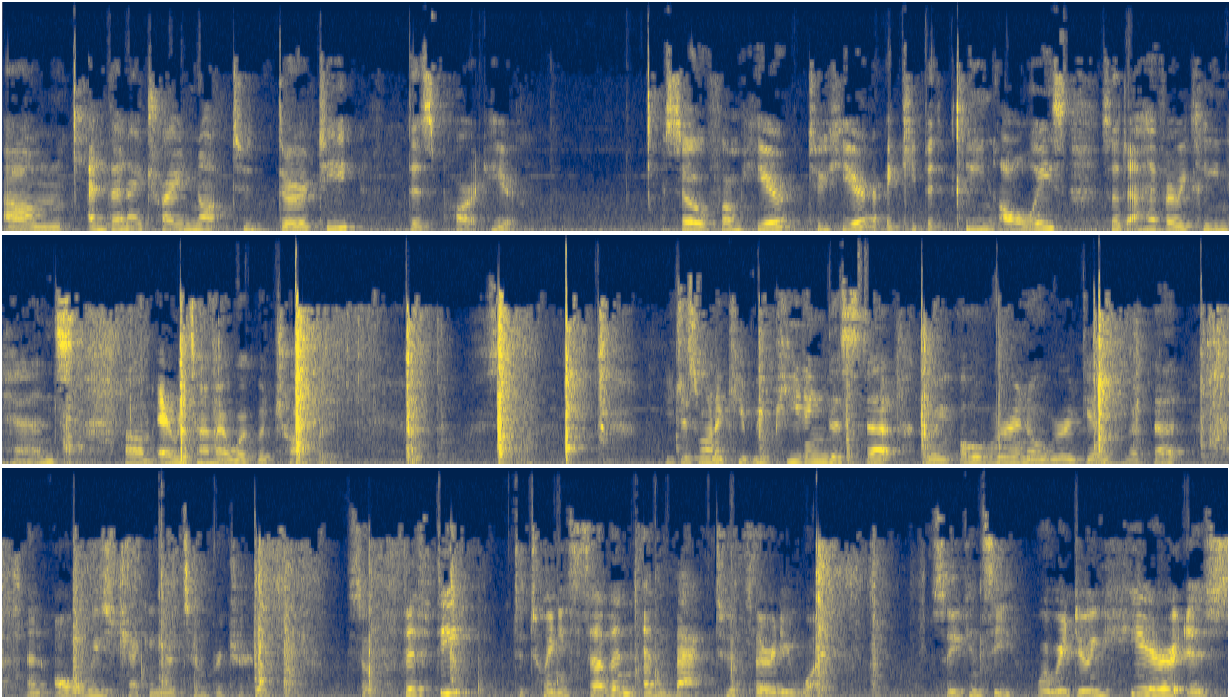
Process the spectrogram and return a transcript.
Um, and then I try not to dirty this part here. So from here to here, I keep it clean always so that I have very clean hands um, every time I work with chocolate. So you just want to keep repeating this step, going over and over again like that, and always checking your temperature. So 50 to 27 and back to 31. So you can see what we're doing here is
